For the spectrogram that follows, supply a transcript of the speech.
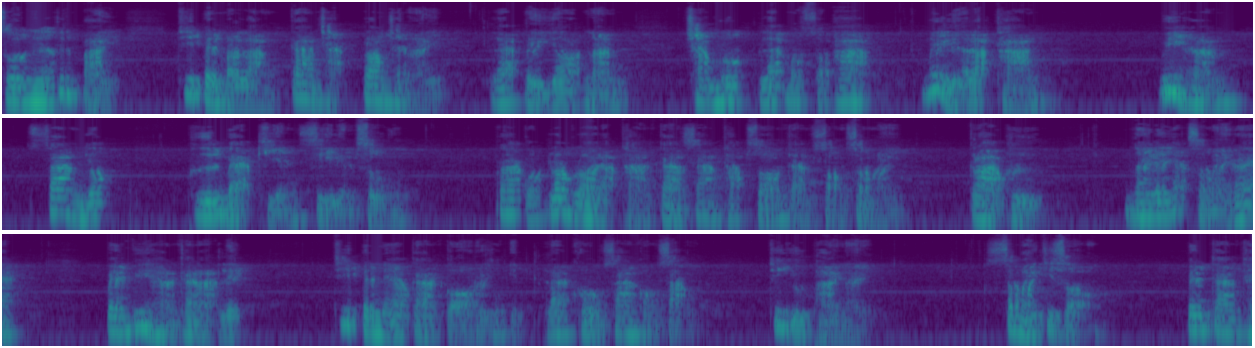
ส่วนเหนือขึ้นไปที่เป็นบัลลังก์ก้านฉักปล้องฉนายและปรียอดนั้นชำรุดและหมดสภาพไม่เหลือหลักฐาน วิหารสร้างยกพื้นแบบเขียงสี่เหลี่ยมสูง ปรากฏร่องรอยหลักฐานการสร้างทับซ้อนกันสองสมัย กล่าวคือ ในระยะสมัยแรก เป็นวิหารขนาดเล็ก ที่เป็นแนวการก่อริงอิฐและโครงสร้างของเสาที่อยู่ภายใน สมัยที่สอง เป็นการข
